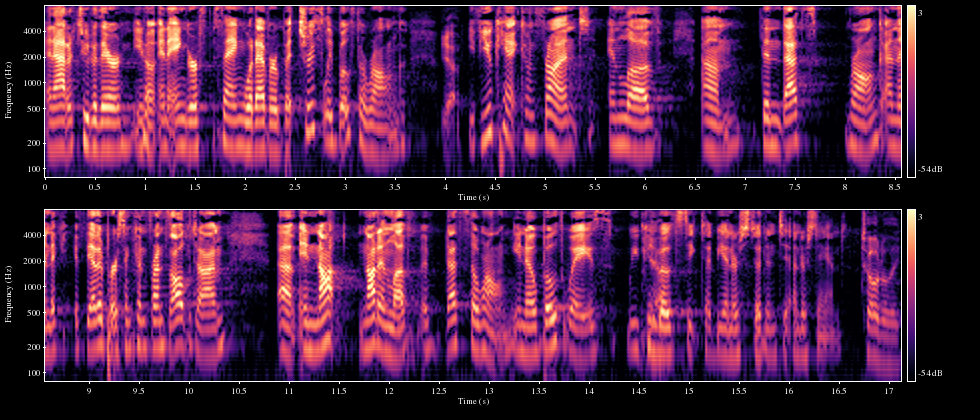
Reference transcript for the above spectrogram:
an attitude of their you know in anger, saying whatever. But truthfully, both are wrong. Yeah. If you can't confront in love, um, then that's wrong. And then if if the other person confronts all the time. Um, and not not in love, if that's still wrong. You know, both ways we can Yeah. both seek to be understood and to understand. Totally.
